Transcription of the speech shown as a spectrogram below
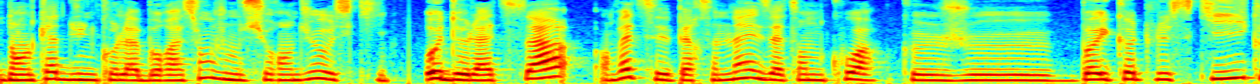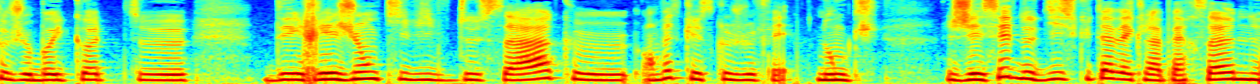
dans le cadre d'une collaboration que je me suis rendue au ski. Au-delà de ça, en fait, ces personnes-là, elles attendent quoi? Que je boycotte le ski, que je boycotte euh, des régions qui vivent de ça, que... En fait, qu'est-ce que je fais? Donc, j'essaie de discuter avec la personne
